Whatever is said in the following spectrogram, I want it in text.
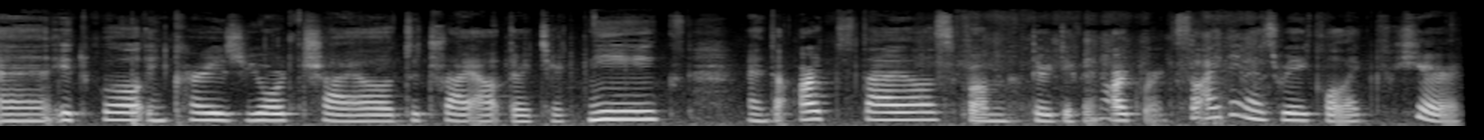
and it will encourage your child to try out their techniques and the art styles from their different artworks. So i think that's really cool. Like here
